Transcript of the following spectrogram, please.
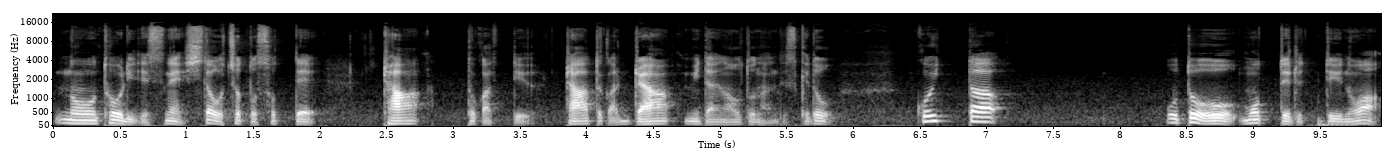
の通りですね舌をちょっと反って「ラ」とかっていう「ラ」とか「ラ」みたいな音なんですけどこういった音を持ってるっていうのは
